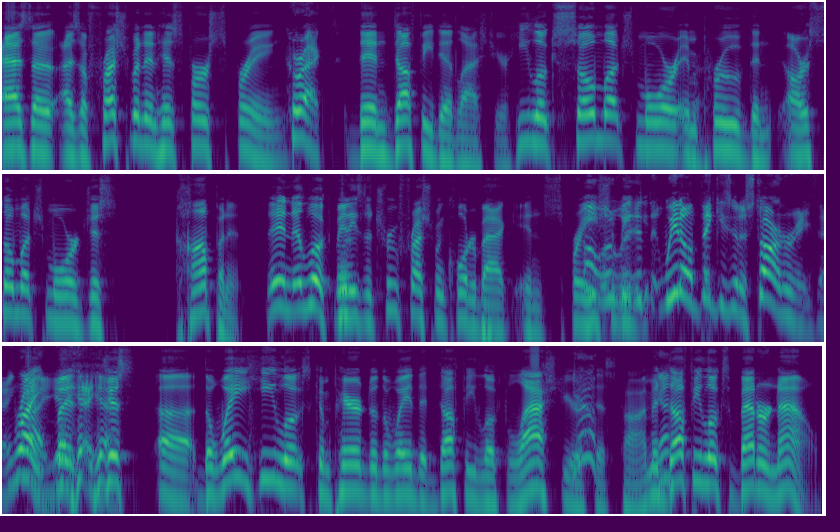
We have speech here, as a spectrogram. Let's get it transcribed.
as a as a freshman in his first spring Correct. than Duffy did last year. He looks so much more improved and or so much more just competent. And, and look, man, he's a true freshman quarterback in spring. Oh, we, be- we don't think he's going to start or anything. Right, yeah, but yeah, yeah. just uh, the way he looks compared to the way that Duffy looked last year Yeah, at this time, and yeah. Duffy looks better now.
